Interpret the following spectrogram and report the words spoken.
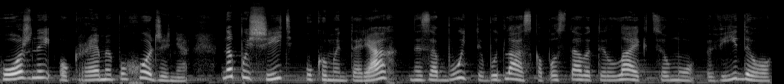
кожний окреме походження? Напишіть у коментарях. Не забудьте, будь ласка, поставити лайк цьому відео,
